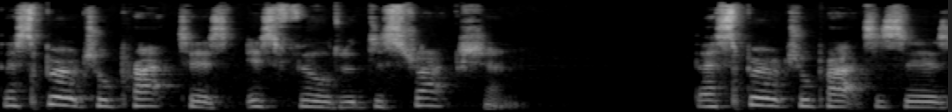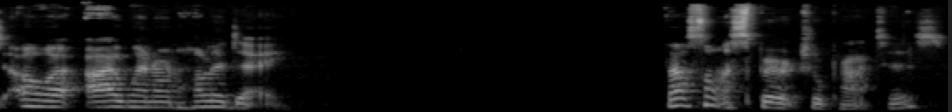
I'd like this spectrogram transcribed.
Their spiritual practice is filled with distraction. Their spiritual practice is, oh, I, went on holiday. That's not a spiritual practice.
